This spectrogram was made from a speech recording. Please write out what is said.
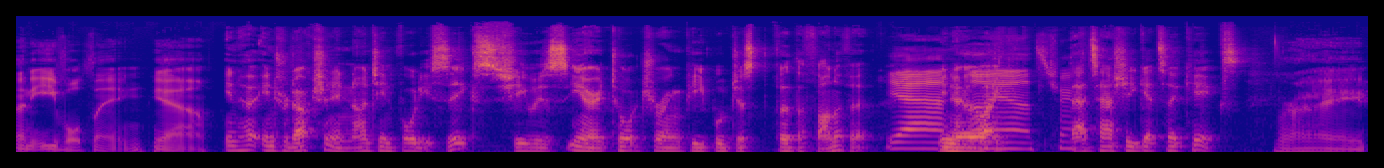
an evil thing. Yeah. in her introduction in 1946, she was, you know, torturing people just for the fun of it. Yeah. You know, oh, like, yeah, that's true. That's how she gets her kicks. Right.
